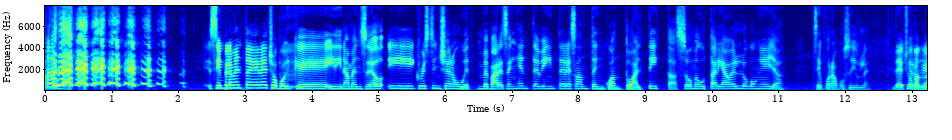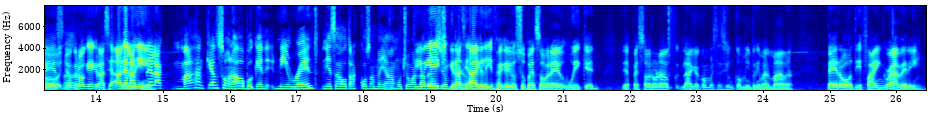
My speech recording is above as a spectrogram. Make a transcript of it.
Simplemente el hecho porque Idina Menzel y Christine Chenoweth me parecen gente bien interesante en cuanto a artistas. So me gustaría verlo con ella, si fuera posible. de hecho, creo cuando esa- yo creo que gracias a de las de las más que han sonado, porque ni- Rent ni esas otras cosas me llaman mucho más la atención. gracias pero- a Glee fue que yo supe sobre Wicked y después sobre una larga conversación con mi prima hermana. Pero Define Gravity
